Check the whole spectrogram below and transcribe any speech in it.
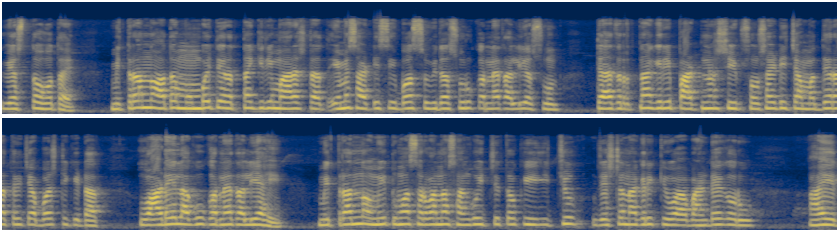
व्यस्त होत आहे. मित्रांनो आता मुंबई ते रत्नागिरी महाराष्ट्रात M S R T C bus सुविधा सुरू करण्यात आली असून त्यात रत्नागिरी पार्टनरशिप सोसायटीच्या मध्यरात्रीच्या बस तिकिटात वाढही लागू करण्यात आली आहे. मित्रांनो मी तुम्हा सर्वांना सांगू इच्छितो की इच्छुक ज्येष्ठ नागरिक किंवा भांडेकरू आहेत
